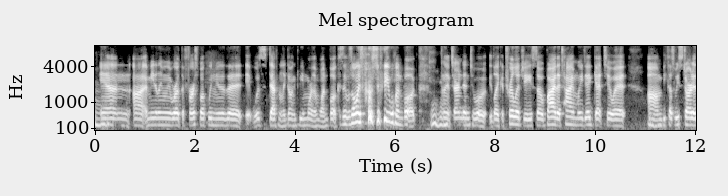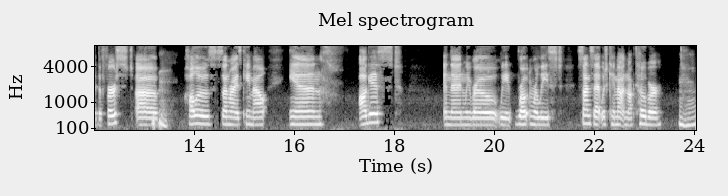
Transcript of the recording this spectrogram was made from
Mm-hmm. And uh, immediately when we wrote the first book, we knew that it was definitely going to be more than one book because it was only supposed to be one book, mm-hmm. and it turned into a like a trilogy. So by the time we did get to it, um, mm-hmm. because we started the first uh, Hollows Sunrise came out in August and then we wrote we wrote and released Sunset, which came out in October, mm-hmm.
